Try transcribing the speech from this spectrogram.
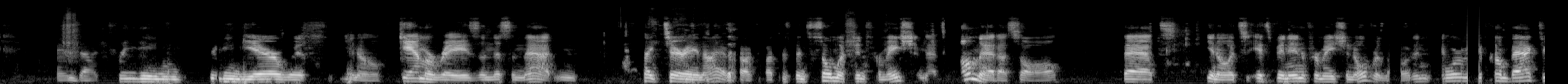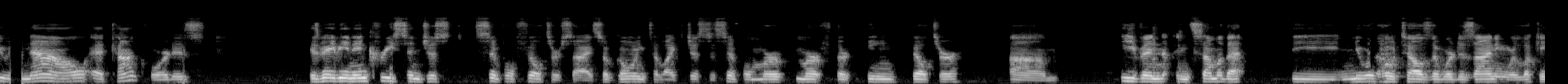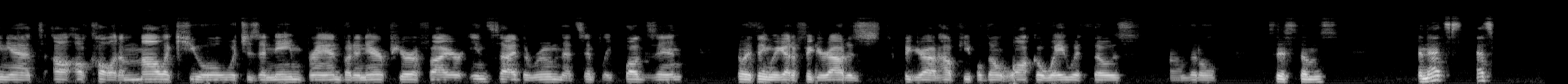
and uh, treating treating the air with you know gamma rays and this and that. And like Terry and I have talked about there's been so much information that's come at us all that you know it's it's been information overload. And where we've come back to now at Concord is is maybe an increase in just simple filter size. So going to like just a simple MERV 13 filter. Um, even in some of the, the newer hotels that we're designing, we're looking at, I'll, I'll call it a Molekule, which is a name brand, but an air purifier inside the room that simply plugs in. The only thing we got to figure out is figure out how people don't walk away with those uh, little systems. And that's that's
